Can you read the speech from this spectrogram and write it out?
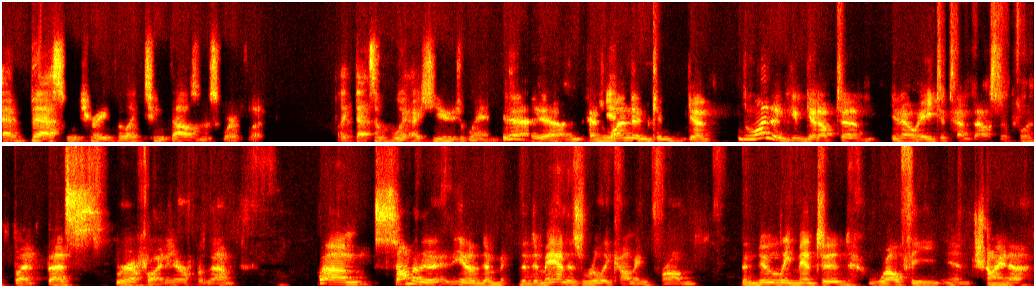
at best will trade for like 2,000 a square foot. Like that's a, a huge win. Yeah, yeah. And, and yeah. London can get London can get up to you know eight to ten thousand a foot, but that's rarefied air for them. Um, some of the, you know, the, the demand is really coming from the newly minted wealthy in China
